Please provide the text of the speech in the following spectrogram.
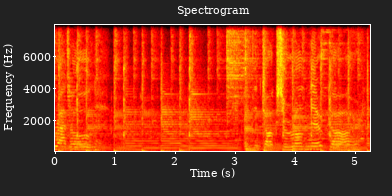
rattled, and the dogs are on their guard.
